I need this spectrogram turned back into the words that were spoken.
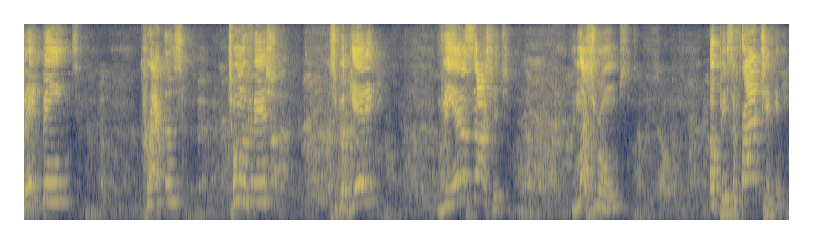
baked beans, crackers, tuna fish, spaghetti, Vienna sausage, mushrooms, a piece of fried chicken,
